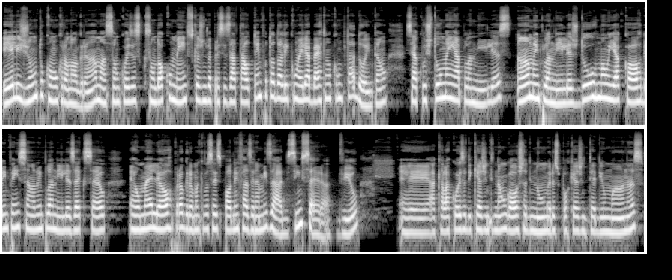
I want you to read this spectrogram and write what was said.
Ele, junto com o cronograma, são coisas que são documentos que a gente vai precisar estar o tempo todo ali com ele aberto no computador. Então, se acostumem a planilhas, amem planilhas, durmam e acordem pensando em planilhas Excel. É o melhor programa que vocês podem fazer amizade, sincera, viu? É, aquela coisa de que a gente não gosta de números porque a gente é de humanas,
